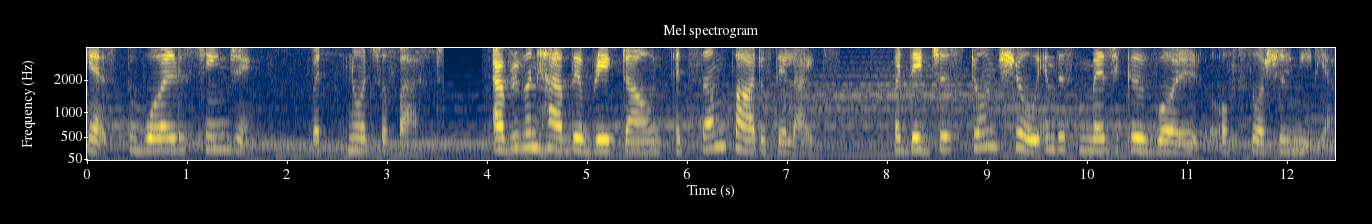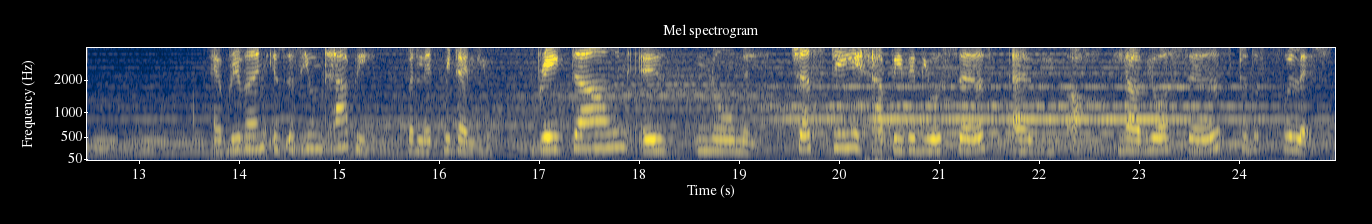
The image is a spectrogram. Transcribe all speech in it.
Yes, the world is changing, but not so fast. Everyone have their breakdown at some part of their lives, but they just don't show in this magical world of social media. Everyone is assumed happy, but let me tell you, breakdown is normal. Just stay happy with yourself as you are. Love yourself to the fullest.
